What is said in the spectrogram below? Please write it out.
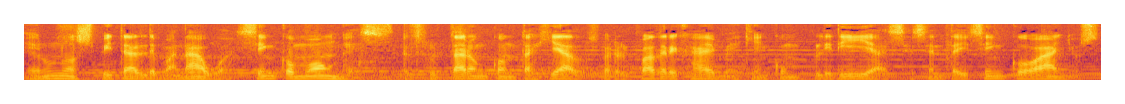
en un hospital de Managua. Cinco monjes resultaron contagiados, pero el padre Jaime, quien cumpliría 65 años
